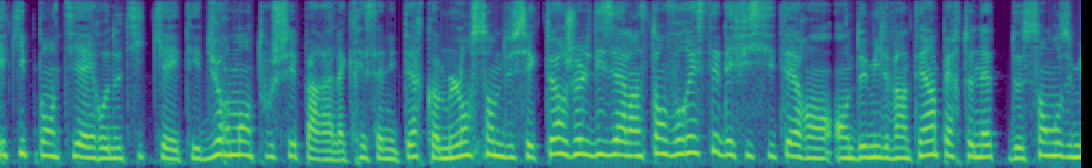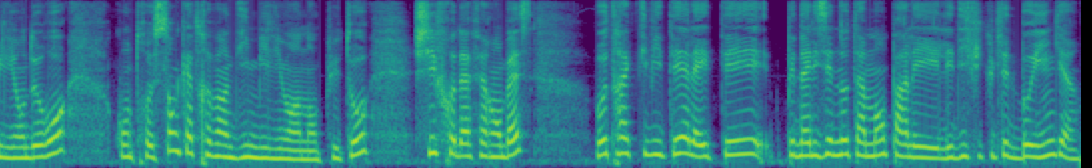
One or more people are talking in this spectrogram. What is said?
équipementier aéronautique qui a été durement touché par la crise sanitaire comme l'ensemble du secteur. Je le disais à l'instant, vous restez déficitaire en, 2021, perte nette de 111 millions d'euros contre 190 millions un an plus tôt. Chiffre d'affaires en baisse. Votre activité, elle a été pénalisée notamment par les, les difficultés de Boeing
